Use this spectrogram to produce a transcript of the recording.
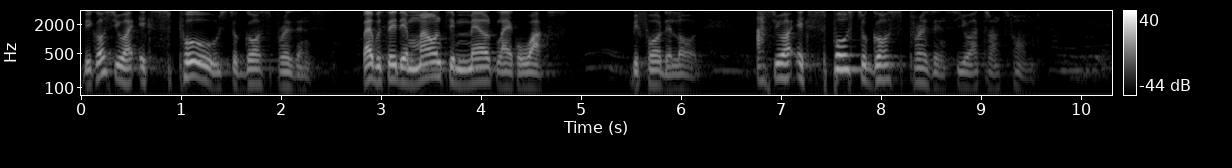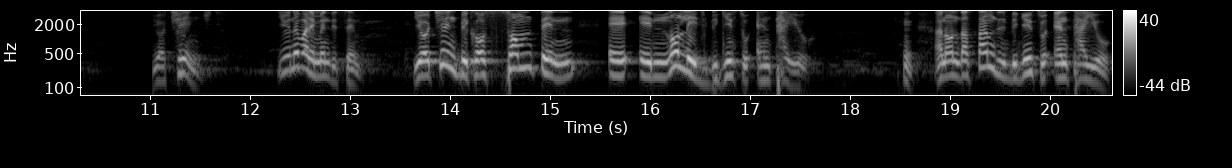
because you are exposed to God's presence. Bible says the mountain melt like wax before the Lord. As you are exposed to God's presence, you are transformed. You are changed. You never remain the same. You're changed because something, a, a knowledge begins to enter you. An understanding begins to enter you,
